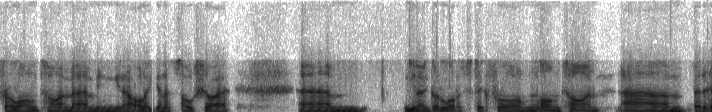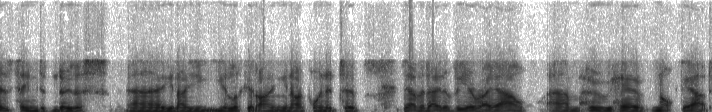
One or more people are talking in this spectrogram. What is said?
for a long time. I mean, you know, Ole Gunnar Solskjaer, um, you know, got a lot of stick for a long, long time, um, but his team didn't do this. Uh, you know, you, you look at, I, you know, I pointed to the other day to Villarreal, um, who have knocked out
